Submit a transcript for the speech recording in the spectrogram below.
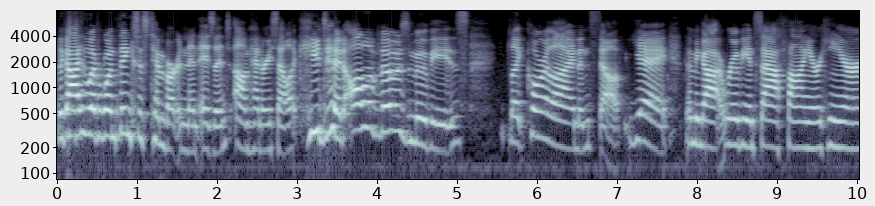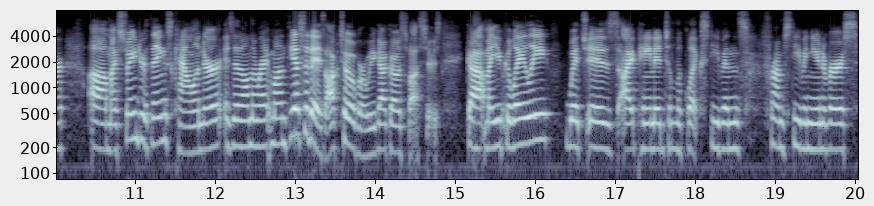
the guy who everyone thinks is Tim Burton and isn't, um, Henry Selick, he did all of those movies, like Coraline and stuff. Yay! Then we got Ruby and Sapphire here. Uh, my Stranger Things calendar. Is it on the right month? Yes, it is. October. We got Ghostbusters. Got my ukulele, which is I painted to look like Stevens from Steven Universe.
